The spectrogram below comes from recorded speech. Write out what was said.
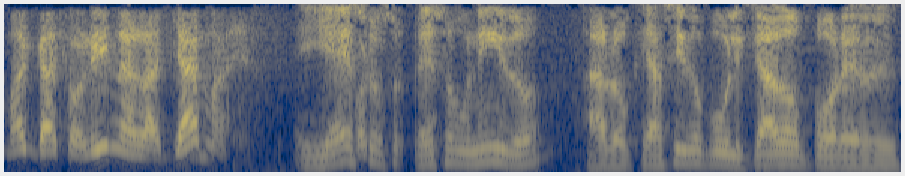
más gasolina a las llamas. Y eso, eso unido a lo que ha sido publicado por el,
